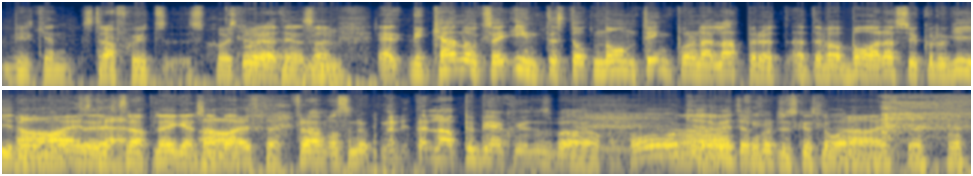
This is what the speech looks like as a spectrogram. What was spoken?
vilken straffskytt det hela tiden. Så Mm. det, det kan också inte stått någonting på den här lappen att- att det var bara psykologi då Ja, mot eh, det. straffläggaren. Så han Ja, bara just det. fram och sen upp med en liten lapp i benskyddet och så bara, "Jaha, okej Ja, då vet jag okej. inte vart du ska slå Ja, den. just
